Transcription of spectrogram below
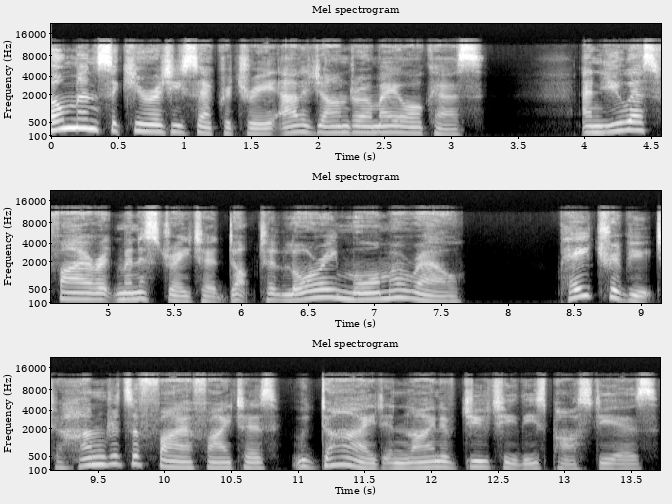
Homeland Security Secretary Alejandro Mayorkas and U.S. Fire Administrator Dr. Lori Moore Merrell paid tribute to hundreds of firefighters who died in line of duty these past years.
